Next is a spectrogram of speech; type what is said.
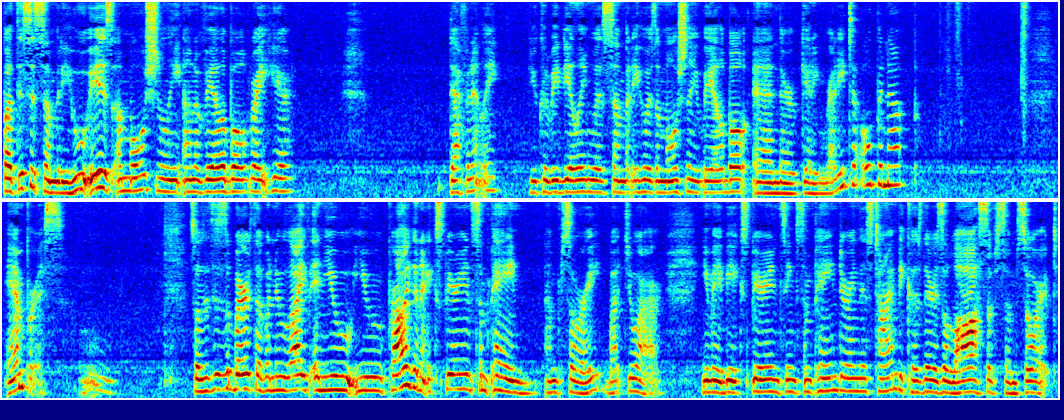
But this is somebody who is emotionally unavailable right here. Definitely. You could be dealing with somebody who is emotionally available and they're getting ready to open up. Empress. Ooh. So this is the birth of a new life and you you're probably going to experience some pain. I'm sorry, but you are. You may be experiencing some pain during this time because there is a loss of some sort.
